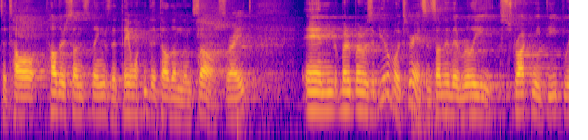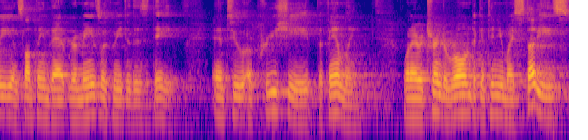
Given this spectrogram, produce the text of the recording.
to tell, tell their sons things that they wanted to tell them themselves, right? And, but, but it was a beautiful experience and something that really struck me deeply and something that remains with me to this day. And to appreciate the family when I returned to Rome to continue my studies,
